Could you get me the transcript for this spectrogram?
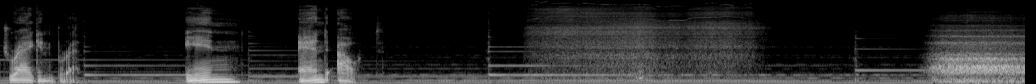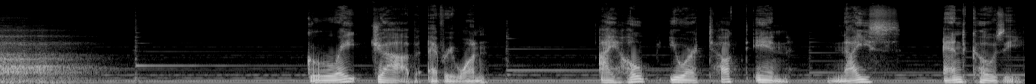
dragon breath in and out. Great job, everyone. I hope you are tucked in nice and cozy.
